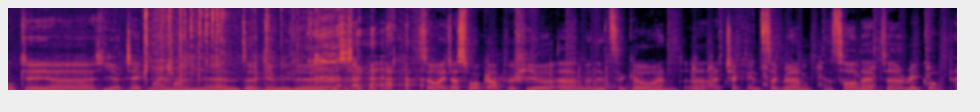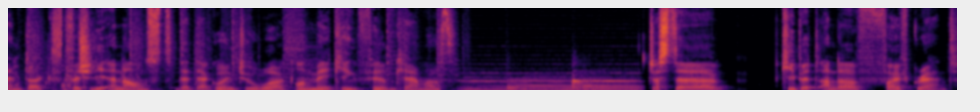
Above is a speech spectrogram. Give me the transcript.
Okay, uh, here, take my money and uh, give me the. so I just woke up a few uh, minutes ago and uh, I checked Instagram and saw that uh, Ricoh Pentax officially announced that they're going to work on making film cameras. Just uh, keep it under five grand.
